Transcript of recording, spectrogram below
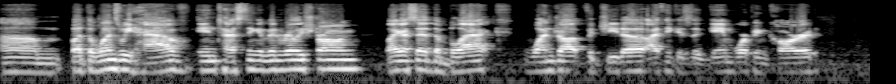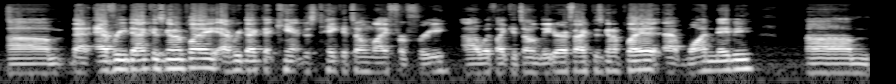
Um, but the ones we have in testing have been really strong. Like I said, the black one drop Vegeta I think is a game warping card um, that every deck is going to play. Every deck that can't just take its own life for free uh, with like its own leader effect is going to play it at one maybe. Um,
